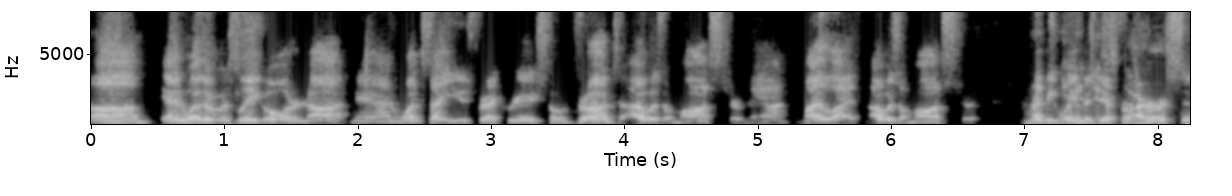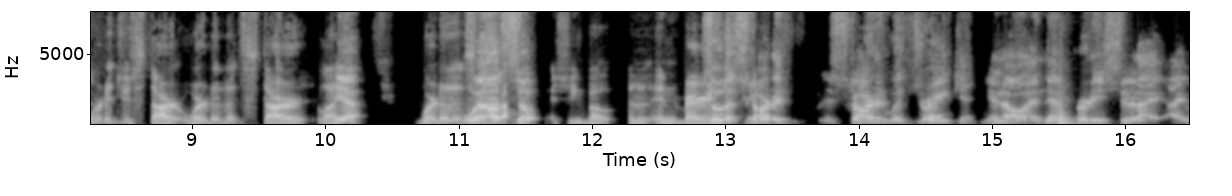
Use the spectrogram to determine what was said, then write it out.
Um, and whether it was legal or not, man, once I used recreational drugs, I was a monster, man. My life, I was a monster. I became a different start? person. Where did you start? Where did it start? Like, yeah. where did it Well, start on so- fishing boat and in Bering so it started it started with drinking you know and then pretty soon I, I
